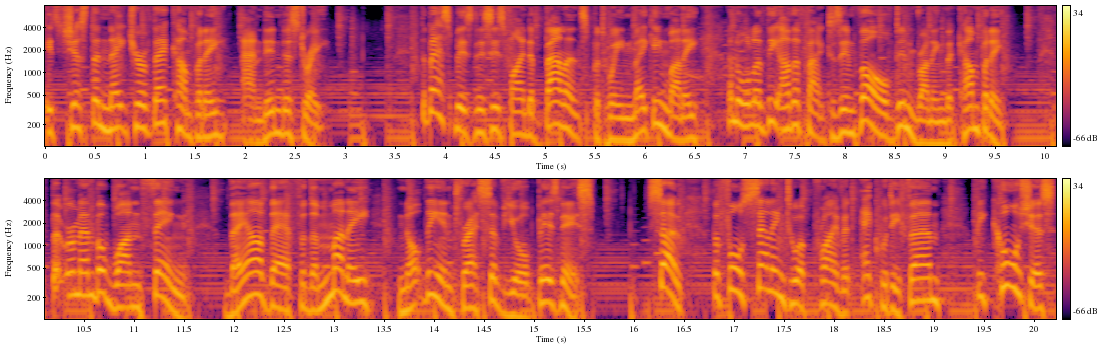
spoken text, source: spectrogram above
it's just the nature of their company and industry. The best businesses find a balance between making money and all of the other factors involved in running the company. But remember one thing they are there for the money, not the interests of your business. So, before selling to a private equity firm, be cautious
